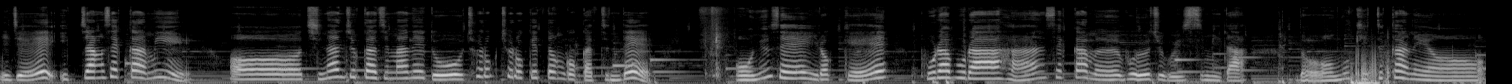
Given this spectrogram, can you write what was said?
이제 입장 색감이 어, 지난주까지만 해도 초록초록했던 것 같은데 어느새 이렇게 보라보라한 색감을 보여주고 있습니다. 너무 기특하네요.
